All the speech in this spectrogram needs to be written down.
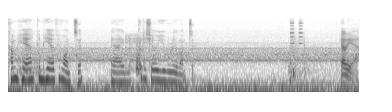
Come here, come here if you want to. And I'm pretty sure you really want to. Hell yeah.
